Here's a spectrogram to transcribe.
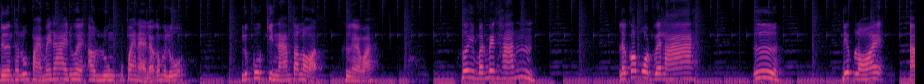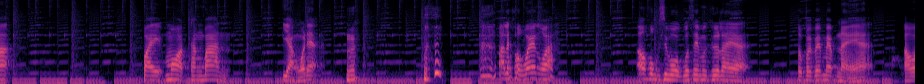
เดินทะลุไปไม่ได้ด้วย เอาลุงกูไปไหนแล้วก็ไม่รู้หรือกูกินน้ำตลอด คือไงวะ เฮ้ยมันไม่ทัน แล้วก็หมดเวลา อือเรียบร้อย อะ ไฟมอดทางบ้าน อย่างวะเนี่ย อะไรของแม่งวะ เอาหกสิบหกเปอร์เซ็นต์มันคืออะไรอะต่อไปไปแมปไหนอะอว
